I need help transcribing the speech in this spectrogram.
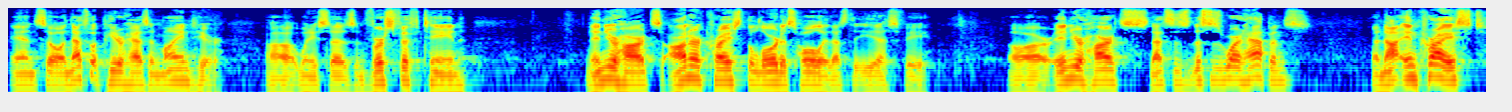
And so, and that's what Peter has in mind here uh, when he says in verse 15, in your hearts, honor Christ the Lord as holy. That's the ESV. Or in your hearts, that's, this is where it happens. And not in Christ,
